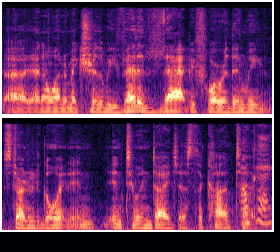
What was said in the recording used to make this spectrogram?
uh, and I want to make sure that we vetted that before then we started to go in, into and digest the content. Okay.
